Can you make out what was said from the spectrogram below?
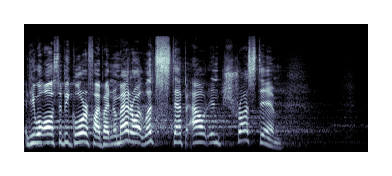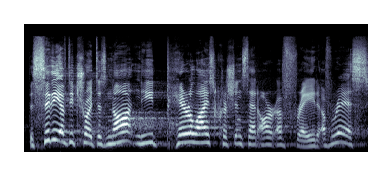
and he will also be glorified. by it. no matter what, let's step out and trust him. The city of Detroit does not need paralyzed Christians that are afraid of risk.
